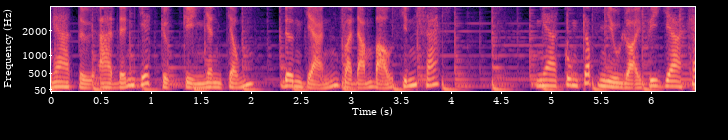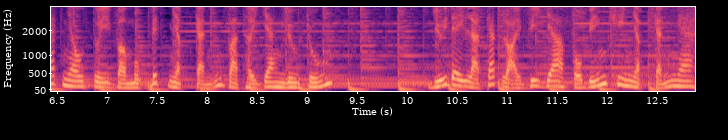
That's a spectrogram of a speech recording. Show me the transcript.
Nga từ A đến Z cực kỳ nhanh chóng, đơn giản và đảm bảo chính xác. Nga cung cấp nhiều loại visa khác nhau tùy vào mục đích nhập cảnh và thời gian lưu trú. Dưới đây là các loại visa phổ biến khi nhập cảnh Nga,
